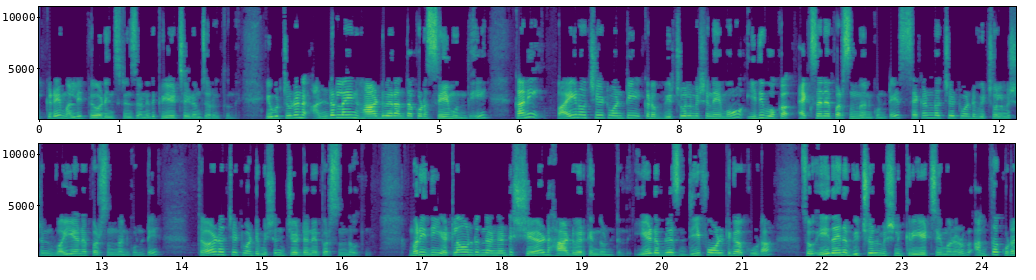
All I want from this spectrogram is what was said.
ఇక్కడే మళ్ళీ థర్డ్ ఇన్స్టెన్స్ అనేది క్రియేట్ చేయడం జరుగుతుంది. ఇప్పుడు చూడండి అండర్లైన్ హార్డ్వేర్ అంతా కూడా సేమ్ ఉంది. కానీ పైన వచ్చేటువంటి ఇక్కడ విర్చువల్ మిషన్ ఏమో ఇది ఒక ఎక్స్ అనే పర్సన్ అనుకుంటే సెకండ్ వచ్చేటువంటి విర్చువల్ మిషన్ వై అనే పర్సన్ అనుకుంటే థర్డ్ వచ్చేటువంటి మిషన్ జెడ్ అనే పర్సన్ అవుతుంది. మరి ఇది ఎట్లా ఉంటుంది అంటే షేర్డ్ హార్డ్వేర్ కింద ఉంటుంది. ఏడబ్ల్యూఎస్ డిఫాల్ట్గా కూడా సో ఏదైనా విర్చువల్ మిషన్ క్రియేట్ చేయమన్నప్పుడు అంతా కూడా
